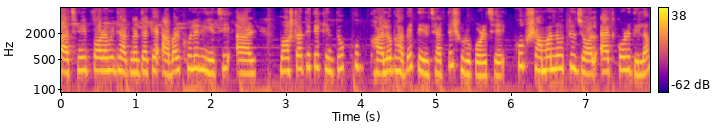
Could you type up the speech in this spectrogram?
পাঁচ মিনিট পর আমি ঢাকনাটাকে আবার খুলে নিয়েছি। আর মশলা থেকে কিন্তু খুব ভালোভাবে তেল ছাড়তে শুরু করেছে। খুব সামান্য একটু জল অ্যাড করে দিলাম।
